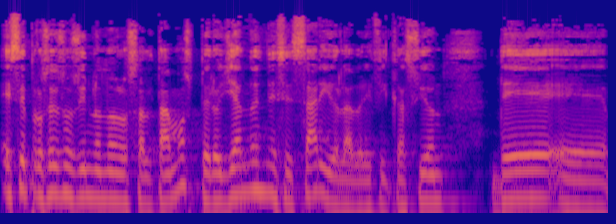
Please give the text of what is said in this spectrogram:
Ese proceso si no, no lo saltamos, pero ya no es necesario la verificación de eh,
